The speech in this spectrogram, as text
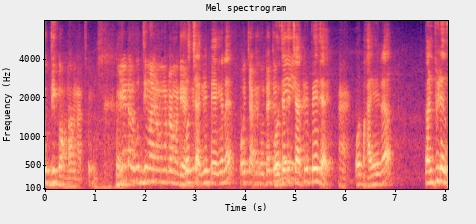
বুদ্ধি কম ভাবনার থেকে মেয়েটার বুদ্ধি মানে মোটামুটি আছে। চাকরি পেয়ে গেলে ওই চাকরি ওইটার ও যদি চাকরি পেয়ে যায় হ্যাঁ। ওর ভাইয়েরা কনফিডেন্স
